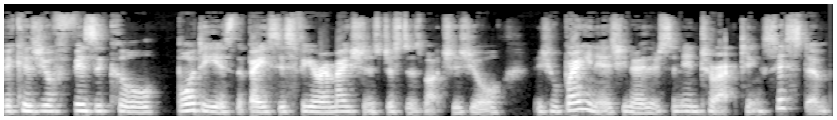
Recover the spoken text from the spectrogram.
because your physical body is the basis for your emotions just as much as your as your brain is. You know there's an interacting system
